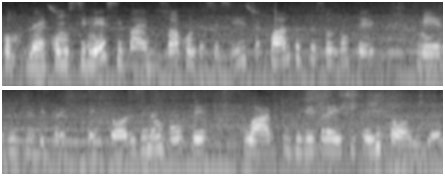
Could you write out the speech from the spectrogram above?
como, né, como se nesse bairro só acontecesse isso, é claro que as pessoas vão ter medo de vir para esses territórios e não vão ter o hábito de vir para esses territórios, né?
